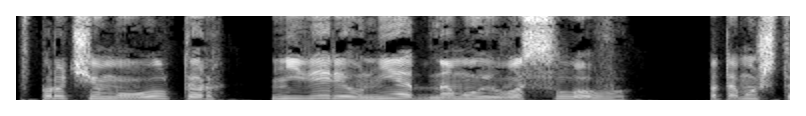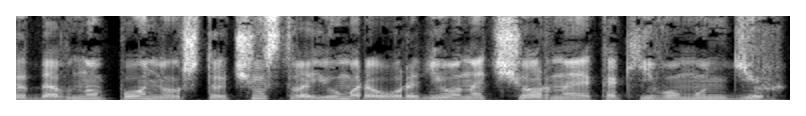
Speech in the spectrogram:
Впрочем, Уолтер не верил ни одному его слову, потому что давно понял, что чувство юмора у Родиона черное, как его мундир.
